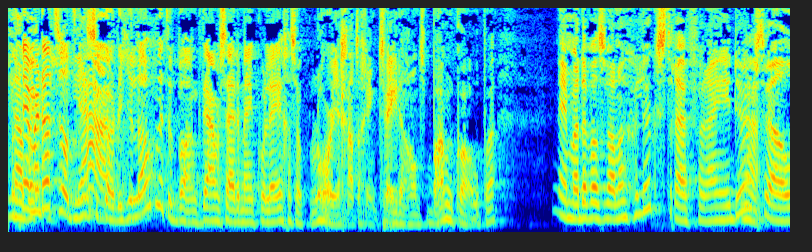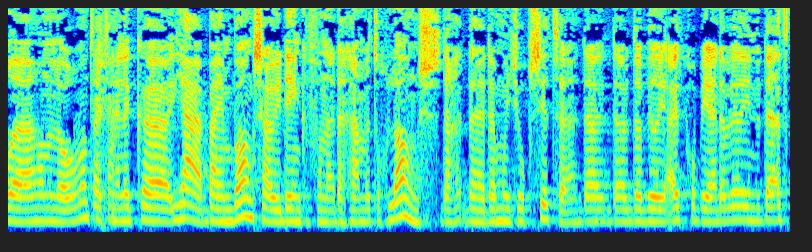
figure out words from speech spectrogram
nou, nee, maar dat is wel het ja. risico dat je loopt met de bank. Daarom zeiden mijn collega's ook, Loor, je gaat toch geen tweedehands bank kopen? Nee, maar dat was wel een gelukstreffer. En je durft ja. wel, uh, Hannelore. Want uiteindelijk, uh, ja, bij een bank zou je denken van, nou, daar gaan we toch langs. Daar, daar, daar moet je op zitten. Daar, daar, daar wil je uitproberen. Daar wil je inderdaad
